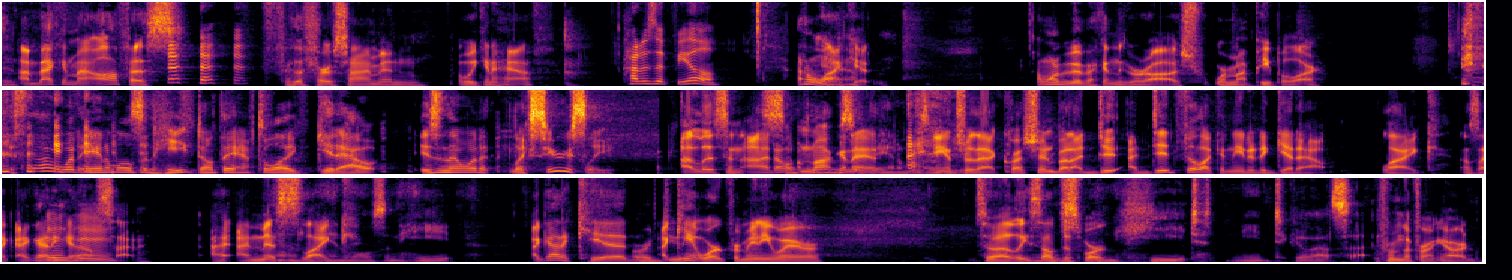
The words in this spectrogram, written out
I'm back in my office for the first time in a week and a half. How does it feel? I don't Yeah. like it. I want to be back in the garage where my people are. Isn't that what animals in heat? Don't they have to like get out? Isn't that what? It, like seriously? I listen. I don't. I'm not going to animals answer that question, but I do. I did feel like I needed to get out. Like I was like, I got to get Mhm. outside. I, I miss Yeah, like animals in heat. I got a kid. Or I can't work from anywhere, so at least I'll just work heat. Need to go outside. from the front yard.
